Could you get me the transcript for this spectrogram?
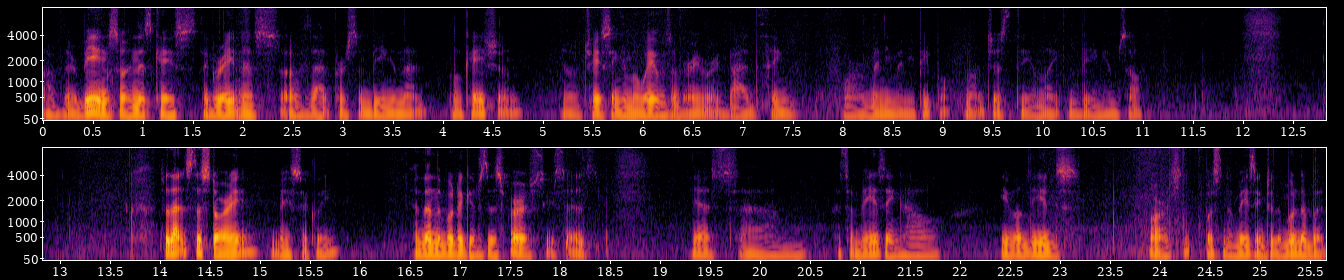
of their being. So in this case, the greatness of that person being in that location, you know, chasing him away was a very, very bad thing for many, many people, not just the enlightened being himself. So that's the story, basically. And then the Buddha gives this verse. He says, yes, um, it's amazing how evil deeds, or it wasn't amazing to the Buddha, but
